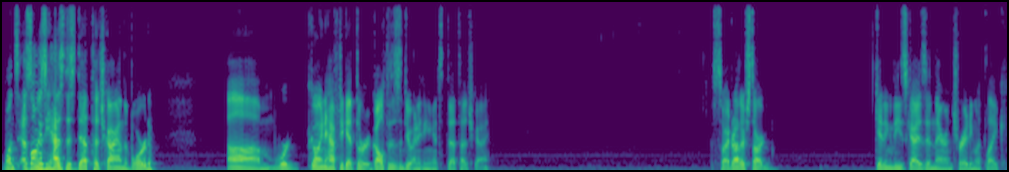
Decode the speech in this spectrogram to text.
once as long as he has this Death Touch guy on the board, um, we're going to have to get through it. Ghalta doesn't do anything against the Death Touch guy. So I'd rather start getting these guys in there and trading with, like,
